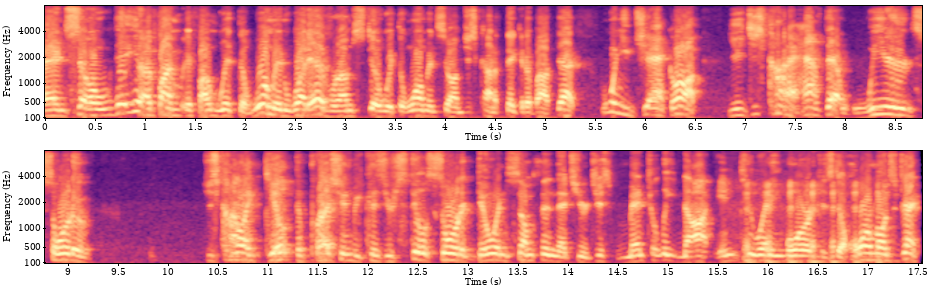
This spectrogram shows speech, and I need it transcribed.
And so, you know, if I'm if I'm with the woman, whatever, I'm still with the woman, so I'm just kind of thinking about that. But when you jack off, you just kind of have that weird sort of just kind of like guilt depression because you're still sort of doing something that you're just mentally not into anymore because the hormones are drained.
